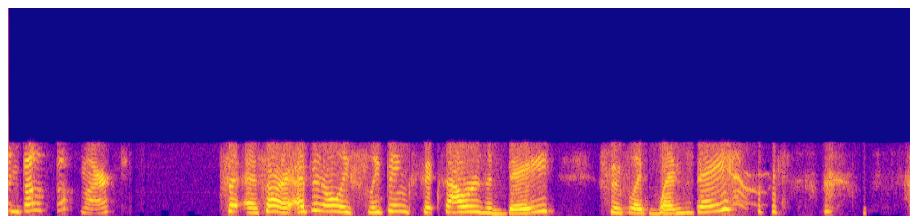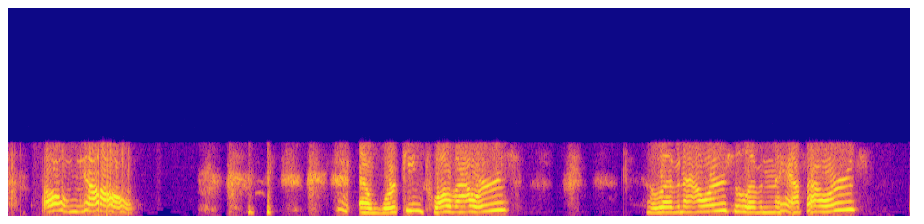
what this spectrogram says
them both bookmarked. So, uh, sorry, I've been only sleeping six hours a day since like Wednesday. Oh no. and working 12 hours, 11 hours, 11 and a half hours.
